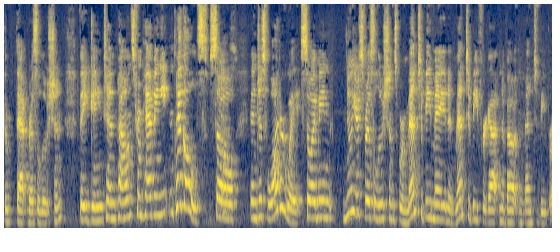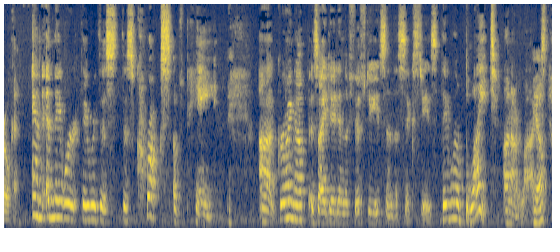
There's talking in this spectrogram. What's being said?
the, that resolution. They gained 10 pounds from having eaten pickles. So, and just water weight. So, I mean, New Year's resolutions were meant to be made and meant to be forgotten about and meant to be broken. and and they were they were this this crux of pain. Uh, growing up as I did in the 50s and the 60s, they were a blight on our lives. Yeah.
